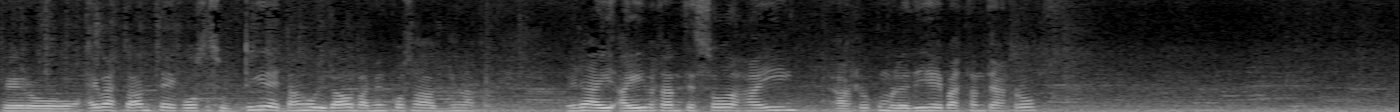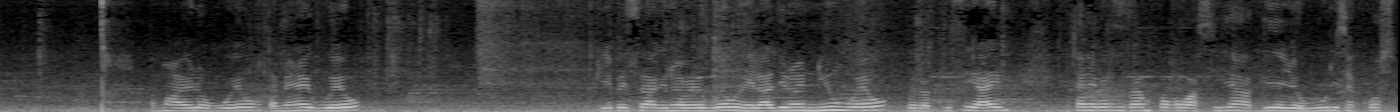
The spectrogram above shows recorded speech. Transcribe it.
pero hay bastante cosas surtidas, están ubicados también cosas aquí en la Mira, hay, hay bastantes sodas ahí, arroz, como les dije, hay bastante arroz. Vamos a ver los huevos, también hay huevos. Yo pensaba que no iba a haber huevos, en el Aldi no hay ni un huevo, pero aquí sí hay. Estas neveras están un poco vacías aquí de yogur y esas cosas.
